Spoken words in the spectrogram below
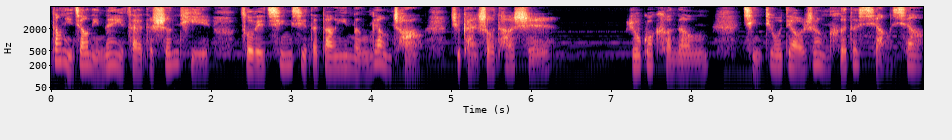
当你将你内在的身体作为清晰的单一能量场去感受它时，如果可能，请丢掉任何的想象，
